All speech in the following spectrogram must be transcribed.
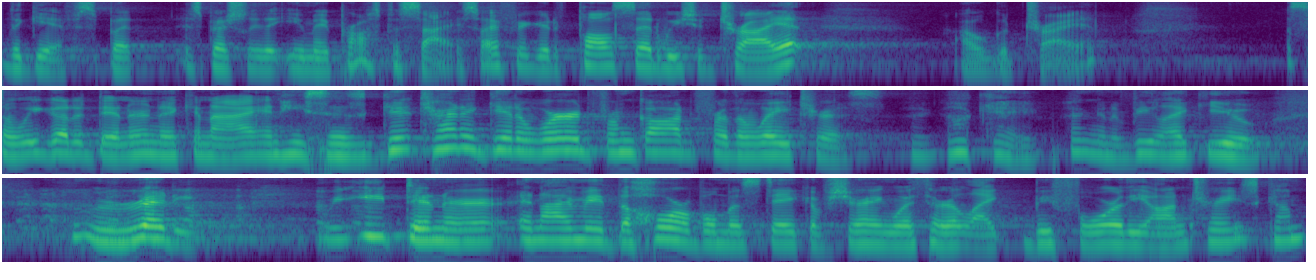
the gifts, but especially that you may prophesy. So I figured if Paul said we should try it, I'll go try it. So we go to dinner, Nick and I, and he says, get, try to get a word from God for the waitress. okay, I'm going to be like you. We're ready. we eat dinner, and I made the horrible mistake of sharing with her like before the entrees come.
